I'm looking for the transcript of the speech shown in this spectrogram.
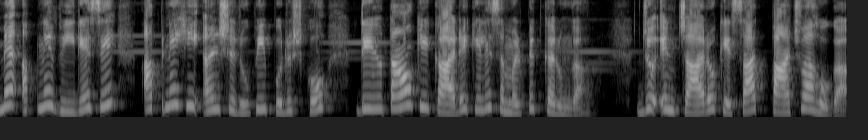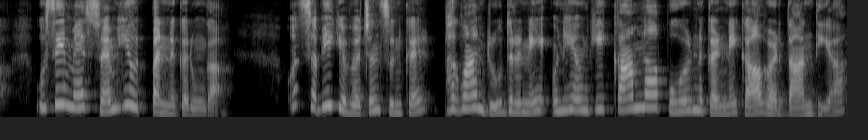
मैं अपने वीर्य से अपने ही अंश रूपी पुरुष को देवताओं के कार्य के लिए समर्पित करूँगा, जो इन चारों के साथ पांचवा होगा, उसे मैं स्वयं ही उत्पन्न करूँगा। उन सभी के वचन सुनकर भगवान रुद्र ने उन्हें उनकी कामना पूर्ण करने का वरदान दिया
